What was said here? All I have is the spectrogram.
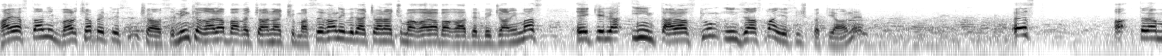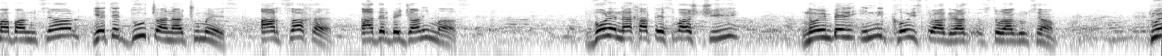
Հայաստանի վարչապետես ինչ ասեմ, ինքը Ղարաբաղը ճանաչում է, սեղանի վրա ճանաչում է Ղարաբաղը Ադրբեջանի մաս, եկել է իմ տարածքում, ինձ ասում է ես ինչ պետք է անեմ։ Ըստ տրամաբանության, եթե դու ճանաչում ես Արցախը Ադրբեջանի մաս, որը նախատեսված չի նոյեմբերի 9-ի քոյի ստորագրությամբ։ Դու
